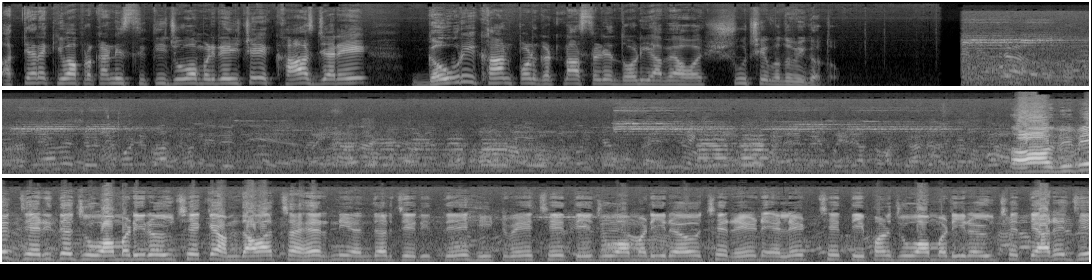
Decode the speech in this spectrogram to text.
અત્યારે કેવા પ્રકારની સ્થિતિ જોવા મળી રહી છે? ખાસ જ્યારે ગૌરી ખાન પણ ઘટના સ્થળે દોડી આવ્યા હોય, શું છે વધુ વિગતો? વિવેક, જે રીતે જોવા મળી રહ્યું છે કે અમદાવાદ શહેરની અંદર જે રીતે હીટવે છે તે જોવા મળી રહ્યો છે રેડ એલર્ટ છે તે પણ જોવા મળી રહ્યું છે, ત્યારે જે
